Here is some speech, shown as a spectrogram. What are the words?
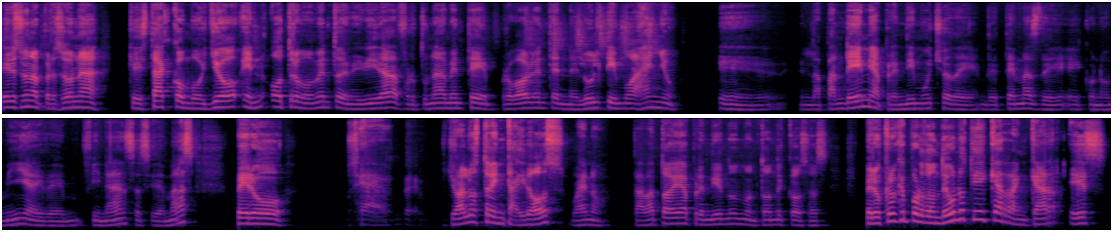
eres una persona que está como yo en otro momento de mi vida, afortunadamente, probablemente en el último año, eh, en la pandemia aprendí mucho de, de temas de economía y de finanzas y demás, pero, o sea, yo a los 32, bueno, estaba todavía aprendiendo un montón de cosas. Pero creo que por donde uno tiene que arrancar es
